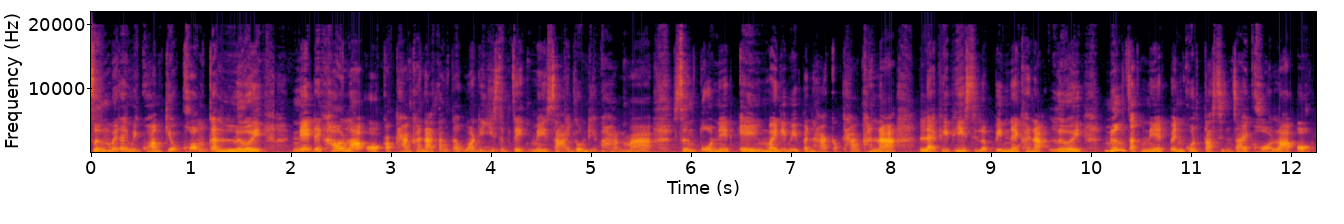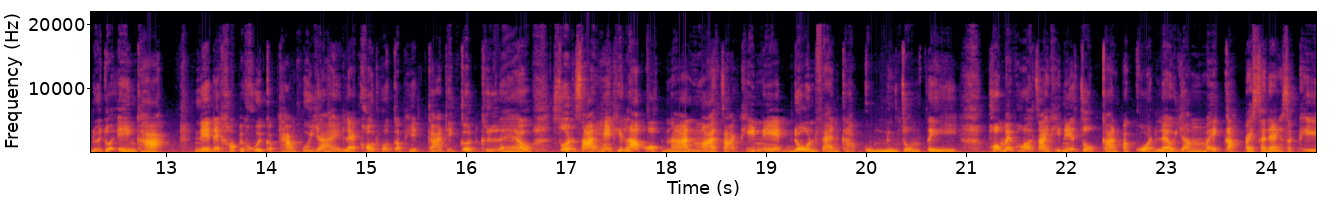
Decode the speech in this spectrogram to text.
ซึ่งไม่ได้มีความเกี่ยวข้องกันเลย เนทได้เข้าลาออกกับทางคณะตั้งแต่วันที่ 27 เมษายนที่ผ่านมา ซึ่งตัวเนทเองไม่ได้มีปัญหากับทางคณะ และพี่ๆศิลปินในคณะเลย เนื่องจากเนทเป็นคนตัดสินใจขอลาออกด้วยตัวเองค่ะ เนทได้เข้าไปคุยกับทางผู้ใหญ่ และขอโทษกับเหตุการณ์ที่เกิดขึ้นแล้ว ส่วนสาเหตุที่ลาออกนั้นมาจากที่เนทโดนแฟนคลับกลุ่มหนึ่งโจมตี เพราะไม่พอใจที่เนทจบการประกวดแล้วยังไม่กลับไปแสดงสักที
